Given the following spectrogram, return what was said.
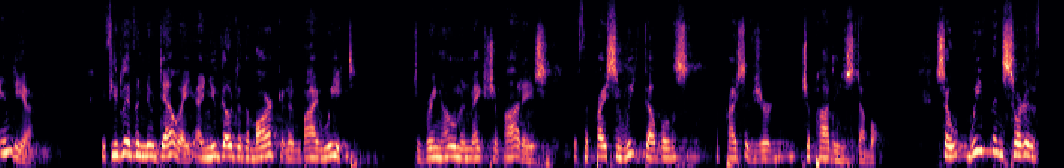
India, if you live in New Delhi and you go to the market and buy wheat to bring home and make chapatis, if the price of wheat doubles, the price of your chapatis double. So we've been sort of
